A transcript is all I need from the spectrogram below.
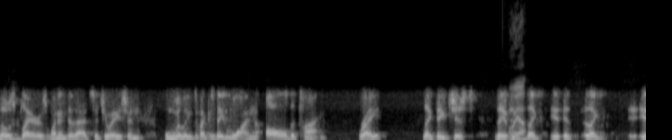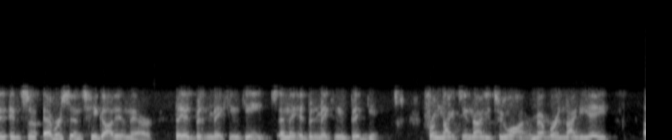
those Mm-hmm. players went into that situation willing to fight because they won all the time, right? Like they just they Oh, yeah. like it, it like ever since he got in there, they had been making gains and they had been making big gains from 1992 on. Remember in '98 uh,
